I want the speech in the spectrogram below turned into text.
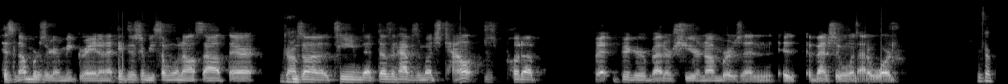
his numbers are gonna be great. And I think there's gonna be someone else out there okay. who's on a team that doesn't have as much talent, just put up bigger, better, sheer numbers, and it eventually win that award. Okay.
